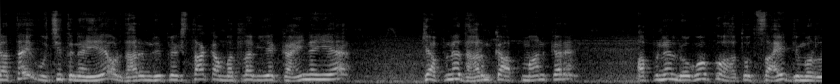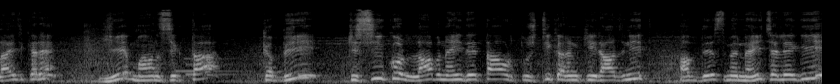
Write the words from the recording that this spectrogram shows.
कतई उचित नहीं है और धर्मनिरपेक्षता का मतलब ये कहीं नहीं है कि अपने धर्म का अपमान करें, अपने लोगों को हतोत्साहित, डिमोरलाइज करें। ये मानसिकता कभी किसी को लाभ नहीं देता और तुष्टिकरण की राजनीति अब देश में नहीं चलेगी।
